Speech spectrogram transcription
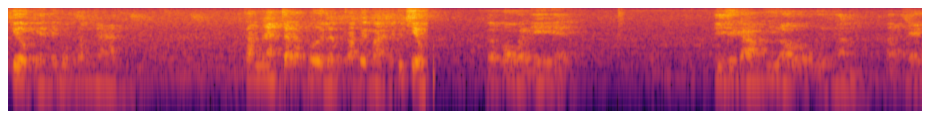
เขี่ยวแขนในผมทำงานทำงานจากอำเภอแล้วกลับไปบ้านไม่ไปเขี่ยว แล้วก็วันนี้เนี่ย กิจกรรมที่เราลงมือทำมันแทน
